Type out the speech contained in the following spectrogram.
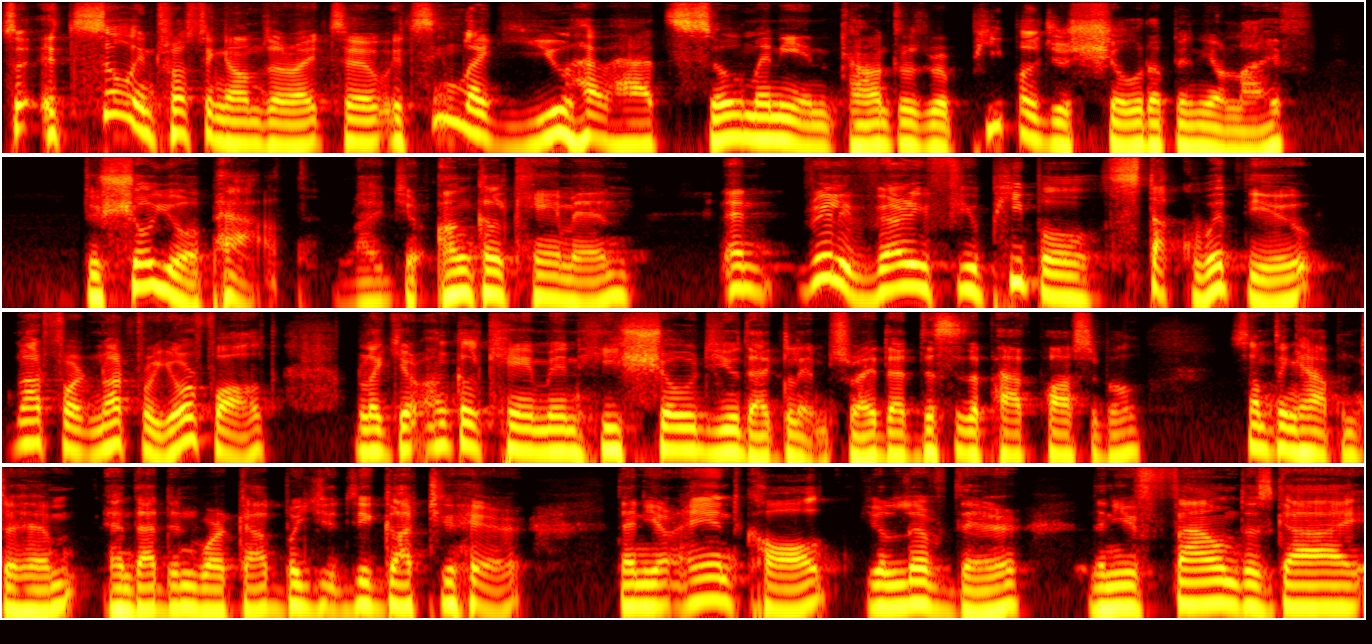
So it's so interesting, Hamza, right? So it seemed like you have had so many encounters where people just showed up in your life to show you a path, right? Your uncle came in and really very few people stuck with you, not for not for your fault, but like your uncle came in, he showed you that glimpse, right? That this is a path possible. Something happened to him and that didn't work out, but you, they got you here. Then your aunt called, you lived there. Then you found this guy,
